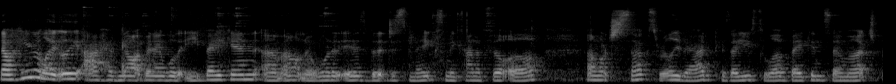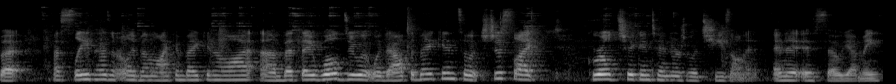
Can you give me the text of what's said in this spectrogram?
Now, here lately, I have not been able to eat bacon. Um, I don't know what it is, but it just makes me kind of feel uh, um, which sucks really bad because I used to love bacon so much, but my sleeve hasn't really been liking bacon a lot. Um, but they will do it without the bacon, so it's just like grilled chicken tenders with cheese on it, and it is so yummy.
